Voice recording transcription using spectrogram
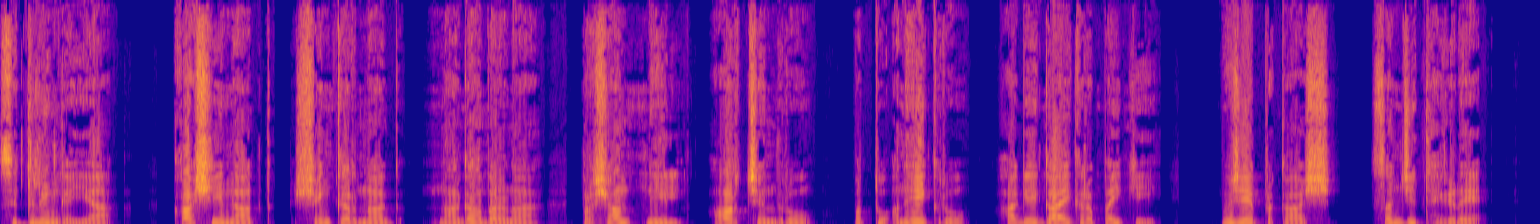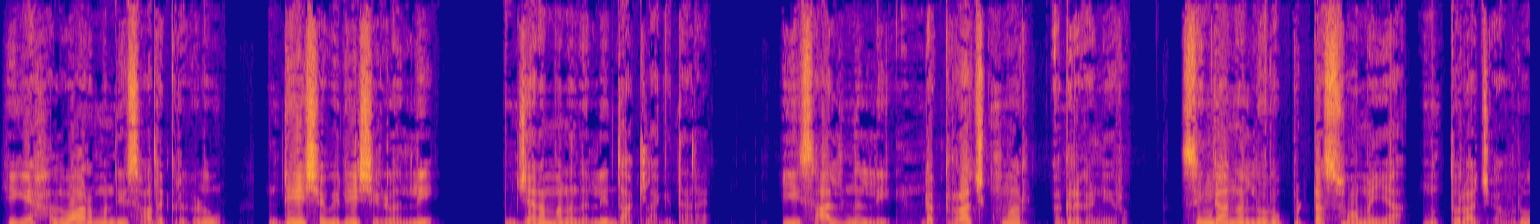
Siddalingaiah Kashinath Shankar Nag Nagabharana, Prashanth Neel R Chandru ಮತ್ತು ಅನೇಕರು, ಹಾಗೆ ಗಾಯಕರ ಪೈಕಿ ವಿಜಯ್ ಪ್ರಕಾಶ್ ಸಂಜಿತ್ ಹೆಗಡೆ, ಹೀಗೆ ಹಲವಾರು ಮಂದಿ ಸಾಧಕರುಗಳು ದೇಶ ವಿದೇಶಗಳಲ್ಲಿ ಜನಮನದಲ್ಲಿ ದಾಖಲಾಗಿದ್ದಾರೆ. ಈ ಸಾಲಿನಲ್ಲಿ ಡಾ. ರಾಜ್ಕುಮಾರ್ ಅಗ್ರಗಣ್ಯರು, ಸಿಂಗಾನಲ್ಲೂರು ಪುಟ್ಟಸ್ವಾಮಯ್ಯ ಮುತ್ತುರಾಜ್ ಅವರು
